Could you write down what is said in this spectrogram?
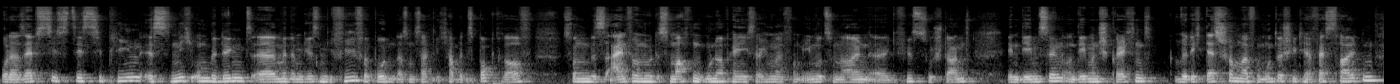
oder Selbstdisziplin ist nicht unbedingt äh, mit einem gewissen Gefühl verbunden, dass man sagt, ich habe jetzt Bock drauf, sondern das ist einfach nur das Machen, unabhängig, sage ich mal, vom emotionalen äh, Gefühlszustand in dem Sinn. Und dementsprechend würde ich das schon mal vom Unterschied her festhalten.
